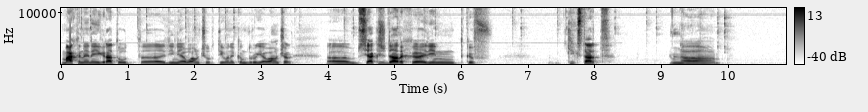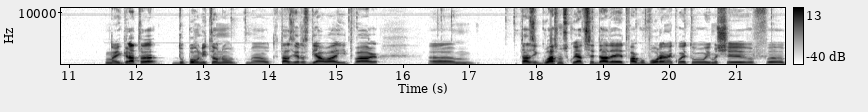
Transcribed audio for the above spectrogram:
махане на играта от а, единия лаунчер, отиване към другия лаунчер. Сякаш дадаха един такъв кикстарт на, на играта, допълнително а, от тази раздяла и това а, тази гласност, която се даде, това говорене, което имаше в а,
